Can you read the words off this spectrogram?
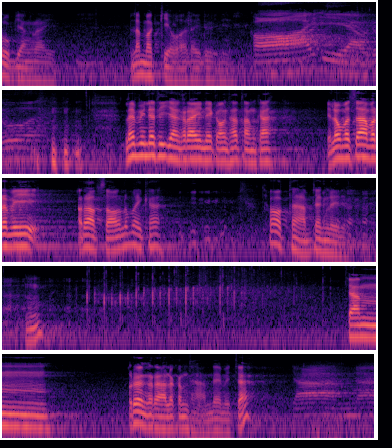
ลูกอย่างไร แล้วมาเกี่ยวอะไรด้วยนี่ขอเอี่ยวด้วยและมีหน้าที่อย่างไรในกองทัพธรรมคะเดี๋ยวเรามาสร้างบารมีรอบสองหรือไม่คะ ชอบถามจังเลยเนี่ยหืมจำเรื่องราวและคำถามได้ไหมจ๊ะจำได้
